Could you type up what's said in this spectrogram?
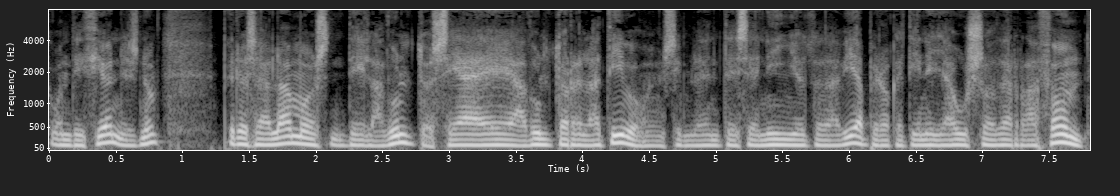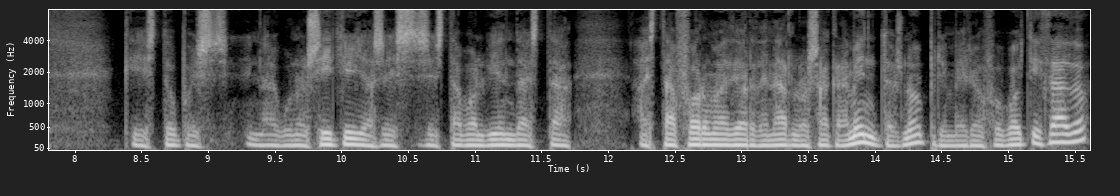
condiciones, ¿no? Pero si hablamos del adulto, sea eh, adulto relativo, simplemente ese niño todavía, pero que tiene ya uso de razón, que esto, pues en algunos sitios ya se, está volviendo esta, a esta forma de ordenar los sacramentos, ¿no? Primero fue bautizado,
